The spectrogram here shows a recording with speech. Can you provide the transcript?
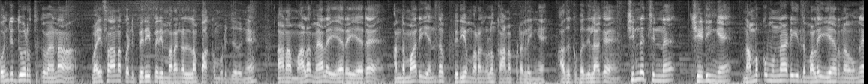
கொஞ்ச தூரத்துக்கு என்னென்னா வயசான கொஞ்சம் பெரிய பெரிய மரங்கள்லாம் பார்க்க முடிஞ்சதுங்க. ஆனால் மலை மேலே ஏற ஏற அந்த மாதிரி எந்த பெரிய மரங்களும் காணப்படலைங்க. அதுக்கு பதிலாக சின்ன சின்ன செடிங்க நமக்கு முன்னாடி இந்த மலை ஏறினவங்க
